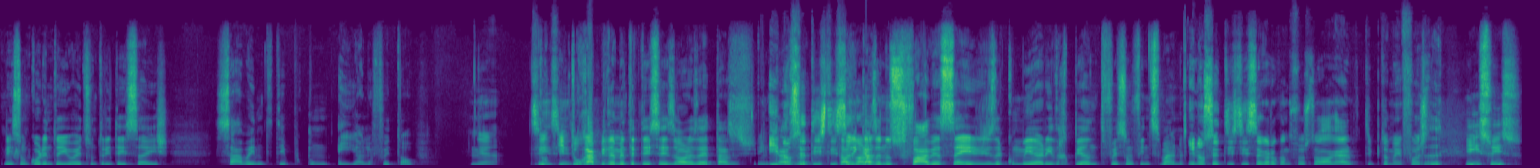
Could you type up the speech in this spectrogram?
que nem são 48, são 36, sabem-te tipo, como, ei, olha, foi top. Yeah. Sim, Tu- sim. E tu rapidamente 36 horas é, estás em E casa, não sentiste isso estás em agora? casa no sofá a séries, a comer e de repente foi-se um fim de semana. E não sentiste isso agora quando foste ao Algarve? Tipo, também foste. Uh, Isso, isso,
